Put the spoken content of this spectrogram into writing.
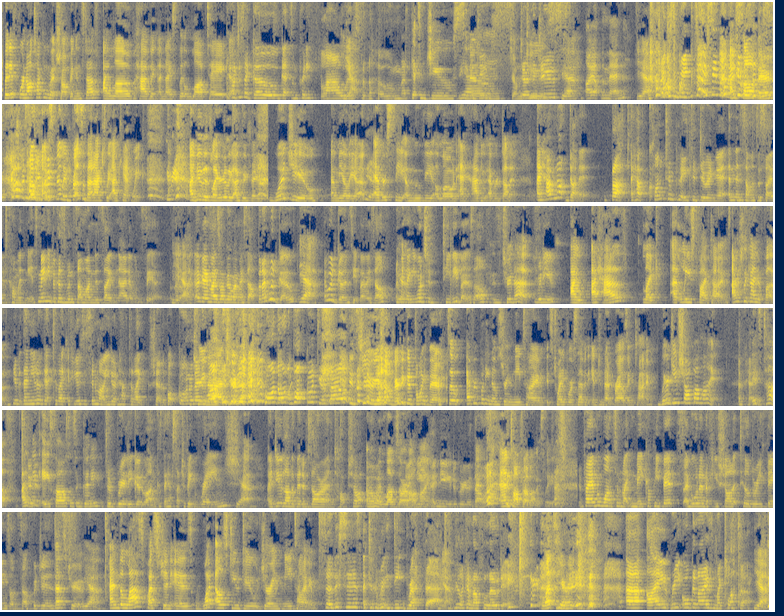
But if we're not talking about shopping and stuff, I love having a nice little latte. Or Yeah. just like go get some pretty flowers Yeah. for the home. Get some juice, Yeah, you know. juice. Joan the Joan the juice. juice. Yeah. I up the men. Yeah. I just winked. Did you see my I wink? It saw it there. No, I was really impressed with that actually. I can't wink. I do this like really ugly face. Would you, Amelia, Yeah. ever see a movie alone and have you ever done it? I have not done it, but I have contemplated doing it, and then someone's decided to come with me. It's mainly because when someone is like, "No, I don't want to see it," and Yeah. I'm like, "Okay, might as well go by myself." But I would go. Yeah, I would go and see it by myself. I Yeah. mean, like you watch a TV by yourself. it's true that. Would you? I I have like at least five times. Actually kind of fun. Yeah, but then you don't get to like if you go to cinema, you don't have to like share the popcorn with True anyone. that, true that. Pour all the popcorn to yourself. It's true, yeah, very good point there. So everybody knows during me time, it's 24-7 internet browsing time. Where do you shop online? Okay. It's tough. I It think ASOS is a goodie. It's a really good one because they have such a big range. Yeah. I do love a bit of Zara and Topshop. Oh, I love Zara I online. Knew, I knew you'd agree with that and, one. top, and Topshop, obviously. Yeah. If I ever want some like makeup-y bits, I've ordered a few Charlotte Tilbury things on Selfridges. That's true. Yeah. And the last question is, what else do you do during me time? so this is. I took a really deep breath there. Yeah. I feel like I'm now floating. Let's hear it. uh, I reorganize my clutter. Yeah.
